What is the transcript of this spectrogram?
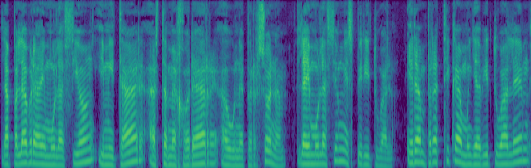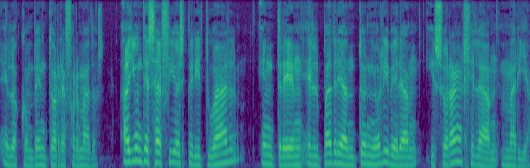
la palabra emulación, imitar hasta mejorar a una persona. La emulación espiritual eran prácticas muy habituales en los conventos reformados. Hay un desafío espiritual entre el padre Antonio Olivera y Sor Ángela María.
